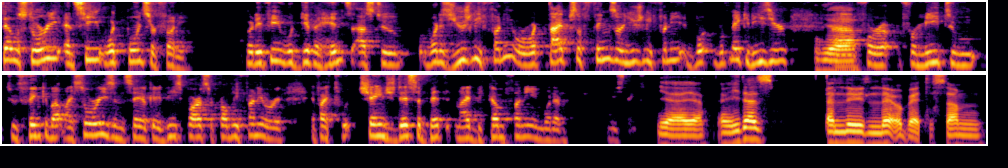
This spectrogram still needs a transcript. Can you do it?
tell a story and see what points are funny. But if he would give a hint as to what is usually funny or what types of things are usually funny, it would, would make it easier Yeah. uh, for for me to to think about my stories and say, okay, these parts are probably funny, or if I tw- change this a bit, it might become funny and whatever. These things. Yeah, yeah. I mean, he does allude a little bit to some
